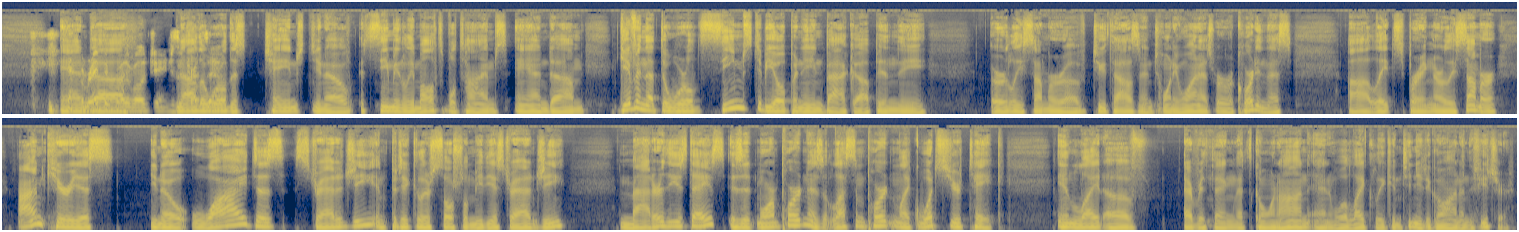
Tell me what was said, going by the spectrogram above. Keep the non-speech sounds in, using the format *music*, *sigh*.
Yeah, and right before uh, the world changes. now the turns world has changed, you know, seemingly multiple times. And um, given that the world seems to be opening back up in the early summer of 2021, as we're recording this, uh, late spring, early summer, I'm curious, you know, why does strategy, in particular social media strategy, matter these days? Is it more important? Is it less important? Like, what's your take in light of everything that's going on and will likely continue to go on in the future?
